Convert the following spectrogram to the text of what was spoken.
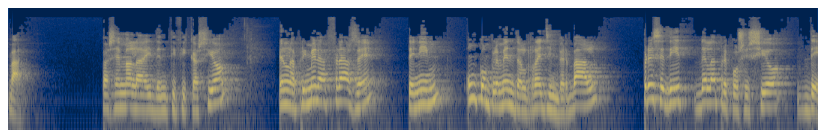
Val. Passem a la identificació. En la primera frase tenim un complement del règim verbal precedit de la preposició de.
